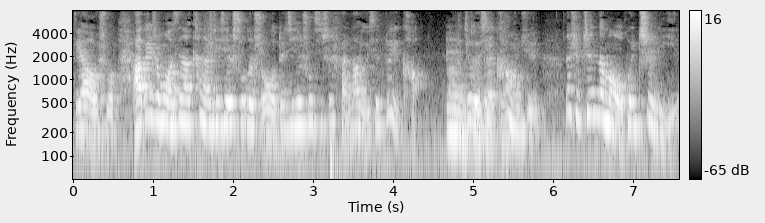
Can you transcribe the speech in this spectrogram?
迪奥说啊，为什么我现在看到这些书的时候，我对这些书其实反倒有一些对抗，嗯，就有些抗拒。那是真的吗？我会质疑。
